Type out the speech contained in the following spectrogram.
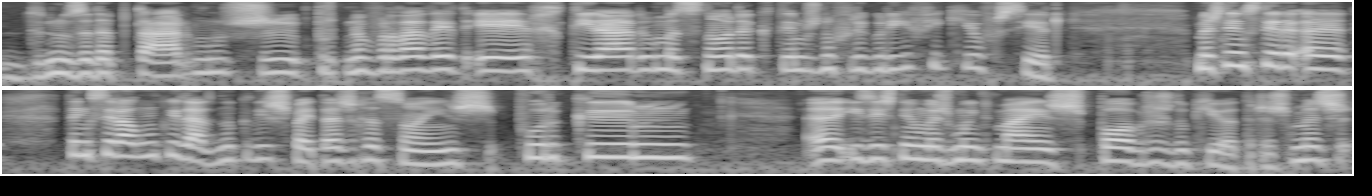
de nos adaptarmos, eh, porque na verdade é, é retirar uma cenoura que temos no frigorífico e oferecer-lhe. Mas tem que, ter, eh, tem que ser algum cuidado no que diz respeito às rações, porque Uh, existem umas muito mais pobres do que outras, mas uh,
